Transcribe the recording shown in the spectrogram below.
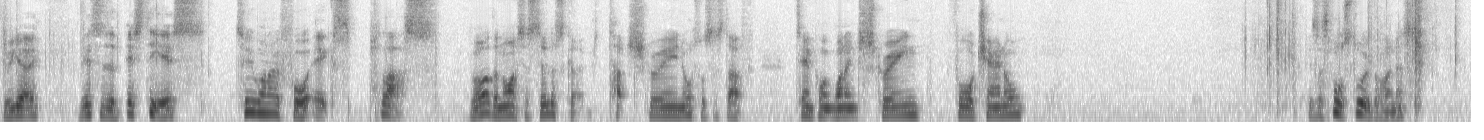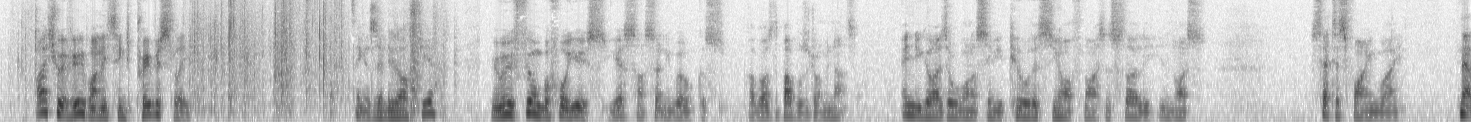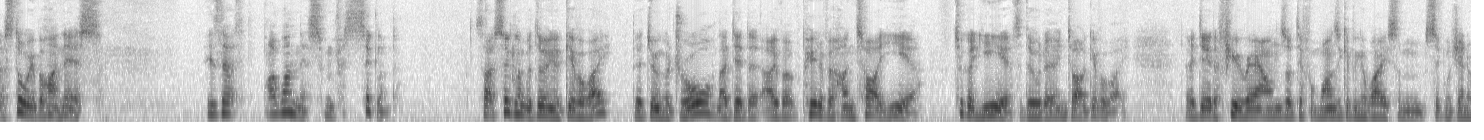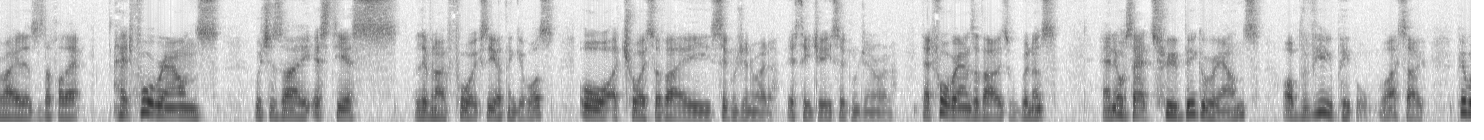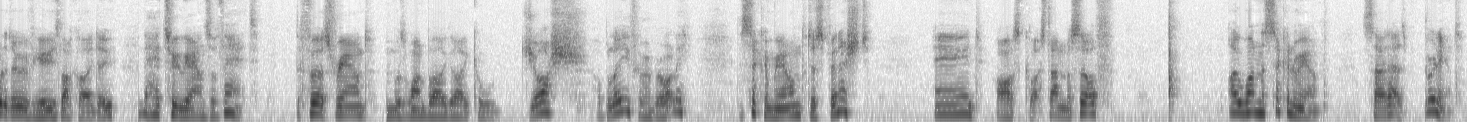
Here we go. This is a SDS 2104X Plus. Rather nice oscilloscope. Touch screen, all sorts of stuff. 10.1 inch screen, 4 channel. There's a small story behind this. I actually reviewed one of these things previously I think it was early last year. Remove film before use. Yes, I certainly will, because otherwise the bubbles are driving me nuts. And you guys all want to see me peel this thing off nice and slowly, in a nice, satisfying way. Now, the story behind this is that I won this from Siglent. So Siglent were doing a giveaway. They're doing a draw. They did it over a period of an entire year. Took a year to do the entire giveaway. They did a few rounds of different ones, giving away some signal generators and stuff like that. had four rounds which is a SDS 1104XE, I think it was, or a choice of a signal generator, SDG signal generator. They had four rounds of those winners, and they also had two bigger rounds of review people, right? So people that do reviews like I do, they had two rounds of that. The first round was won by a guy called Josh, I believe, if I remember rightly. The second round just finished, and I was quite stunned myself. I won the second round, so that was brilliant.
